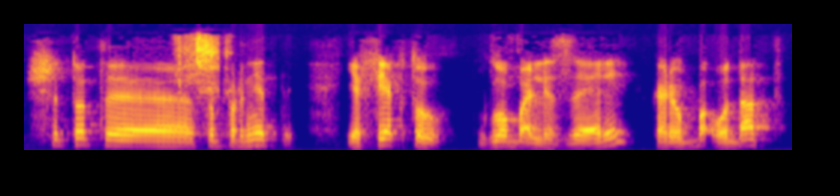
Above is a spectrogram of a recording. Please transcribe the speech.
și tot uh, s-a pornit efectul globalizării, care o, o dat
